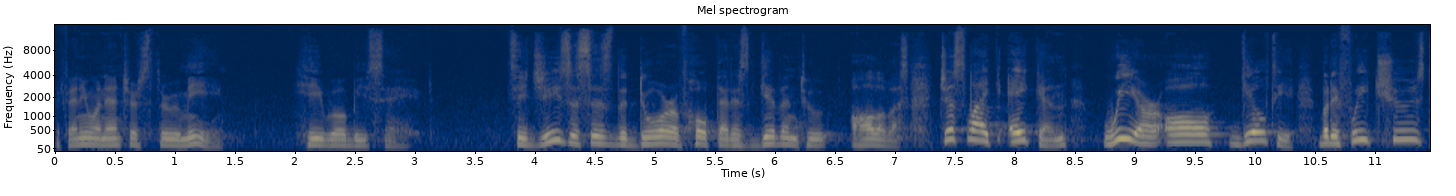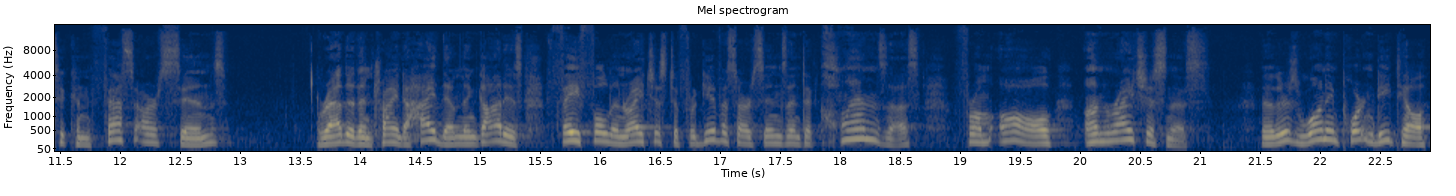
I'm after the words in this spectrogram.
If anyone enters through me, he will be saved. See, Jesus is the door of hope that is given to all of us. Just like Achan, we are all guilty. But if we choose to confess our sins, rather than trying to hide them, then God is faithful and righteous to forgive us our sins and to cleanse us from all unrighteousness. Now, there's one important detail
